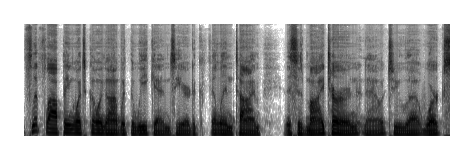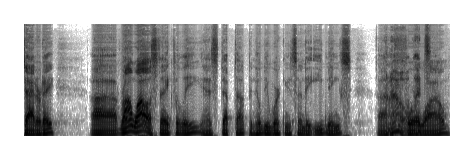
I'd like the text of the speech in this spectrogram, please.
flip-flopping what's going on with the weekends here to fill in time. This is my turn now to uh, work Saturday. Uh, Ron Wallace, thankfully, has stepped up, and he'll be working Sunday evenings uh, I know, for a while.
